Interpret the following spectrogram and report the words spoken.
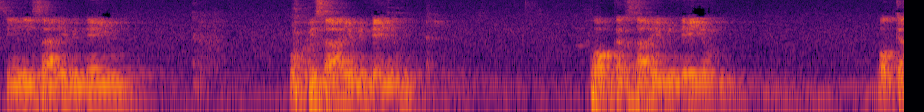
സി ഡി സാഹിബിന്റെയും ഉപ്പി സാഹിബിന്റെയും പോക്കർ സാഹിബിന്റെയും ഒക്കെ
